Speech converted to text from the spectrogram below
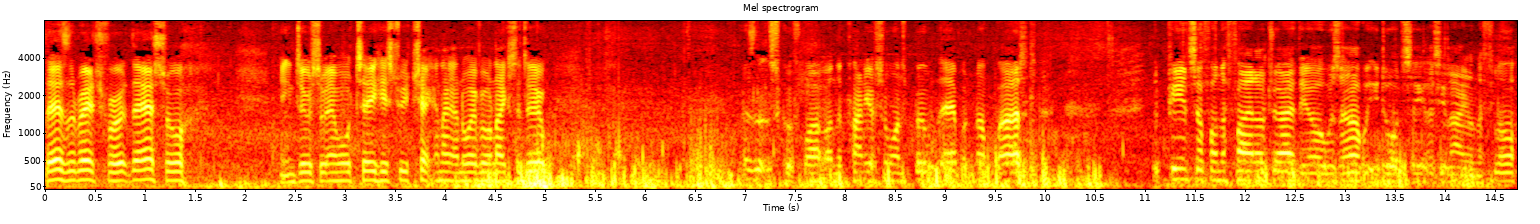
There's the ridge for it there so you can do some MOT history checking like I know everyone likes to do. There's a little scuff mark on the panny of someone's boot there but not bad. The paint's off on the final drive they always are but you don't see it as you're lying on the floor.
